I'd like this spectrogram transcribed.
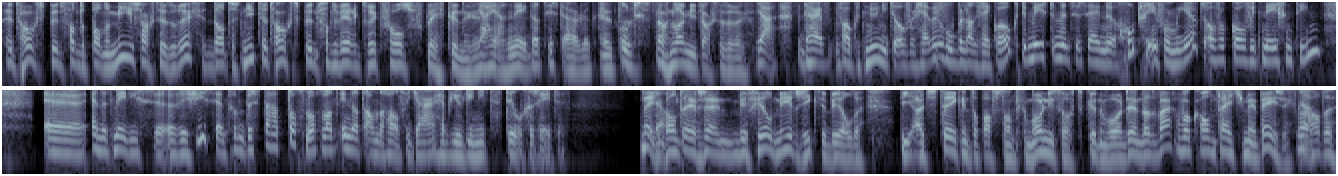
het hoogtepunt van de pandemie is achter de rug. Dat is niet het hoogtepunt van de werkdruk voor onze verpleegkundigen. Ja, ja nee, dat is duidelijk. Het Goed. is nog lang niet achter de rug. Ja, daar wou ik het nu niet over hebben, hoe belangrijk ook. De meeste mensen zijn eh, goed geïnformeerd over COVID-19. Uh, en het medisch eh, regiecentrum bestaat toch nog, want in dat anderhalve jaar hebben jullie niet stilgezeten. Nee, want er zijn weer veel meer ziektebeelden die uitstekend op afstand gemonitord kunnen worden. En dat waren we ook al een tijdje mee bezig. We hadden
